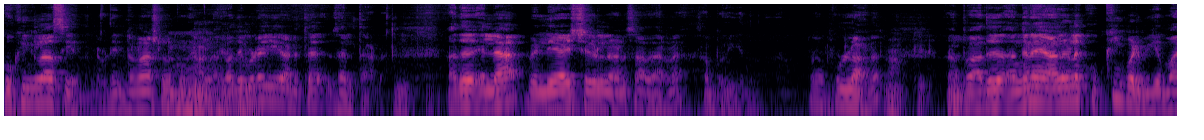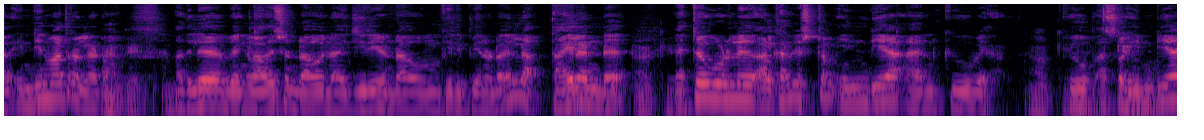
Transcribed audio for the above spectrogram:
കുക്കിംഗ് ക്ലാസ് ചെയ്യുന്നുണ്ട്. ഇവിടെ ഇന്റർനാഷണൽ കുക്കിംഗ് ക്ലാസ് അതിവിടെ ഈ അടുത്ത സ്ഥലത്താണ്. അത് എല്ലാ വെള്ളിയാഴ്ചകളിലാണ് സാധാരണ സംഭവിക്കുന്നത്. ഫുള്ളാണ്. അപ്പോൾ അത് അങ്ങനെ ആളുകളെ കുക്കിംഗ് പഠിപ്പിക്കും. ഇന്ത്യൻ മാത്രമല്ല കേട്ടോ. അതിൽ അതിൽ ബംഗ്ലാദേശ് ഉണ്ടാവും നൈജീരിയ ഉണ്ടാവും ഫിലിപ്പീൻ ഉണ്ടാവും എല്ലാം. തായ്ലൻഡ് ഏറ്റവും കൂടുതൽ ആൾക്കാർക്ക് ഇഷ്ടം ഇന്ത്യ ആൻഡ് ക്യൂബയാണ്. ക്യൂബ സോറി ഇന്ത്യ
